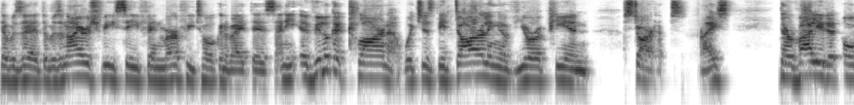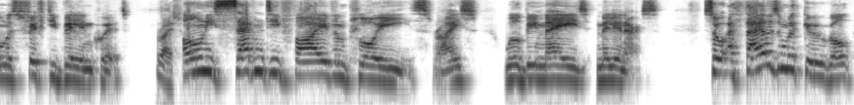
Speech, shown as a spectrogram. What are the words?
there was a there was an Irish VC Finn Murphy talking about this, and he, if you look at Klarna, which is the darling of European startups, right? They're valued at almost fifty billion quid. Right. Only seventy five employees, right, will be made millionaires. So a thousand with Google,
